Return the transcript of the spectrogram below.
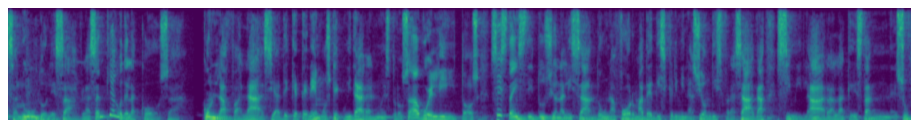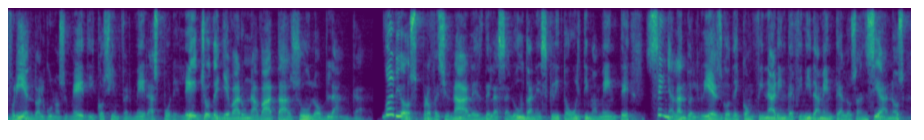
Saludo les habla Santiago de la Cosa. Con la falacia de que tenemos que cuidar a nuestros abuelitos, se está institucionalizando una forma de discriminación disfrazada similar a la que están sufriendo algunos médicos y enfermeras por el hecho de llevar una bata azul o blanca. Varios profesionales de la salud han escrito últimamente señalando el riesgo de confinar indefinidamente a los ancianos,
